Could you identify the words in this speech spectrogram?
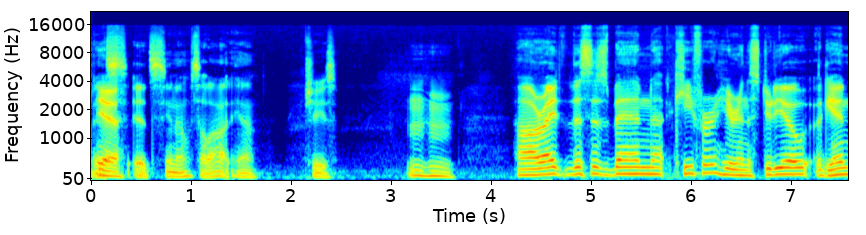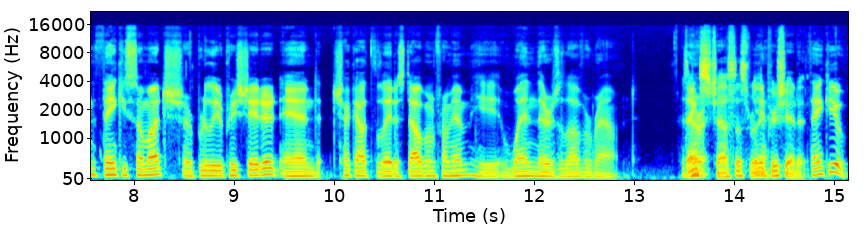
It's, Yeah. It's you know it's a lot. Yeah. Jeez. Mm-hmm. All right, this has been Kiefer here in the studio again. Thank you so much. I really appreciate it, and check out the latest album from him. He When There's Love Around. Is Thanks, right? Justice. Really Yeah. appreciate it. Thank you.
